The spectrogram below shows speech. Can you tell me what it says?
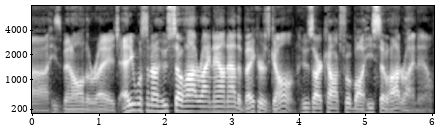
Uh, he's been all the rage. Eddie wants to know who's so hot right now. Now that Baker's gone, who's our college football? He's so hot right now.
